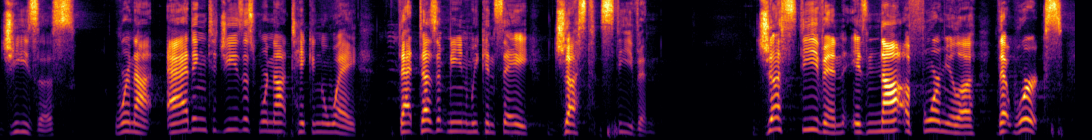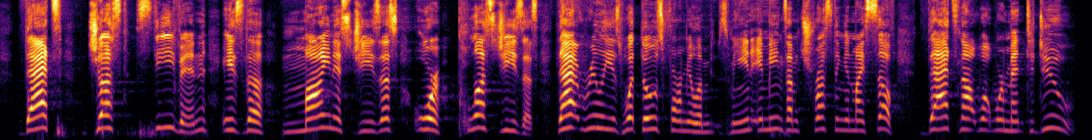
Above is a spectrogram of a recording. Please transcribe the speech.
Jesus, we're not adding to Jesus, we're not taking away that doesn't mean we can say just Stephen. Just Stephen is not a formula that works. That's just Stephen is the minus Jesus or plus Jesus. That really is what those formulas mean. It means I'm trusting in myself. That's not what we're meant to do.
